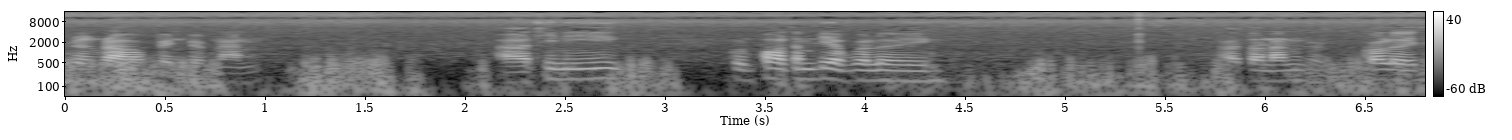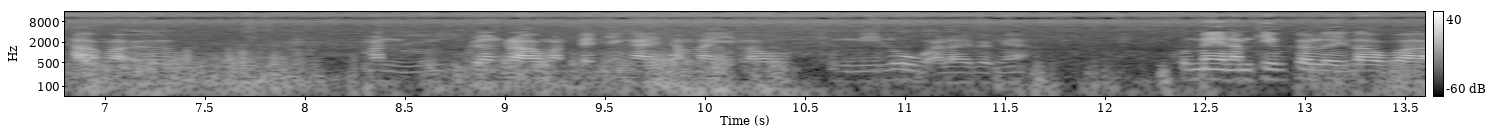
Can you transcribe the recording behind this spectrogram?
เรื่องราวเป็นแบบนั้นอ่าทีนี้คุณพ่อตำเรียบก็เลยอาตอนนั้นก็เลยถามว่าเออ มันเรื่องราวมันเป็นยังไงทำไมเราถึงมีลูกอะไรแบบเนี้ย คุณแม่น้ำทิพย์ก็เลยเล่าว่า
